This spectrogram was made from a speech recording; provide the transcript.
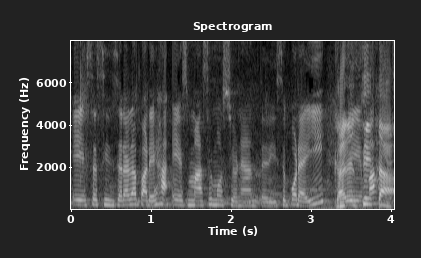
eh, se sincera la pareja es más emocionante, dice por ahí. Karencita,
